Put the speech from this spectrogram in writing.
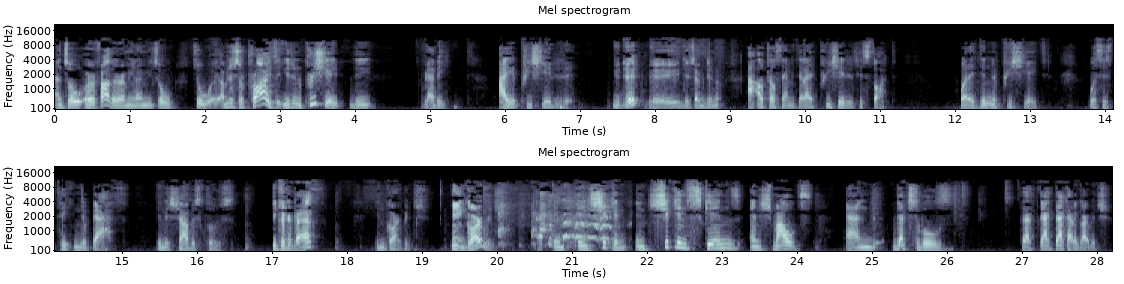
and so her father. I mean, I mean, so so I'm just surprised that you didn't appreciate the Rabbi. I appreciated it. You did? Hey, did Sammy didn't. I- I'll tell Sammy that I appreciated his thought. What I didn't appreciate was his taking a bath in his Shabbos clothes. He took a bath in garbage. In garbage. Uh, In, in chicken, in chicken skins and schmaltz and vegetables. That, that, that kind of garbage.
